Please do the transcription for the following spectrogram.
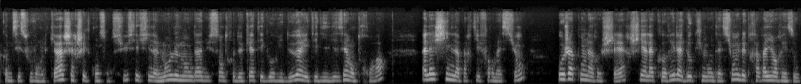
comme c'est souvent le cas, chercher le consensus et finalement le mandat du centre de catégorie 2 a été divisé en trois. À la Chine, la partie formation, au Japon, la recherche et à la Corée, la documentation et le travail en réseau.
